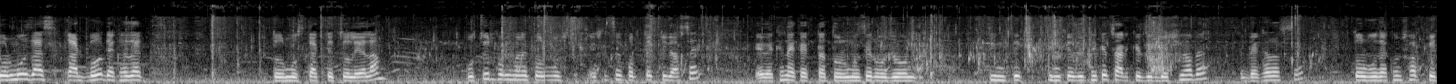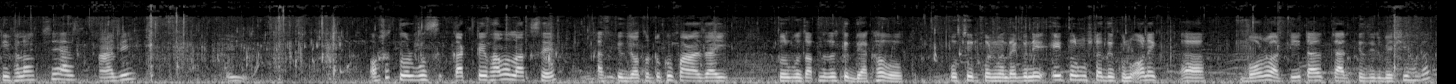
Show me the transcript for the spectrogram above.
তরমুজ আজ কাটবো, দেখা যাক তরমুজ কাটতে চলে এলাম। প্রচুর পরিমাণে তরমুজ এসেছে প্রত্যেকটি গাছে। এ দেখেন, এক একটা তরমুজের ওজন তিন তিন কেজি থেকে চার কেজির বেশি হবে, দেখা যাচ্ছে। তরমুজ এখন সব কেটে ফেলা হচ্ছে। আর আজই এই অবশ্য তরমুজ কাটতে ভালো লাগছে। আজকে যতটুকু পারা যায় তরমুজ আপনাদেরকে দেখাবো। প্রচুর পরিমাণ দেখবেন, এই তরমুজটা দেখুন, অনেক বড় আর কি, এটা চার কেজির বেশি হবে।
